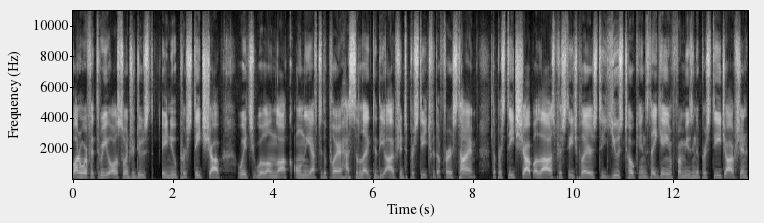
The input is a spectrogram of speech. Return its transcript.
Modern Warfare 3 also introduced a new prestige shop, which will unlock only after the player has selected the option to prestige for the first time. The prestige shop allows prestige players to use tokens they gain from using the prestige option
